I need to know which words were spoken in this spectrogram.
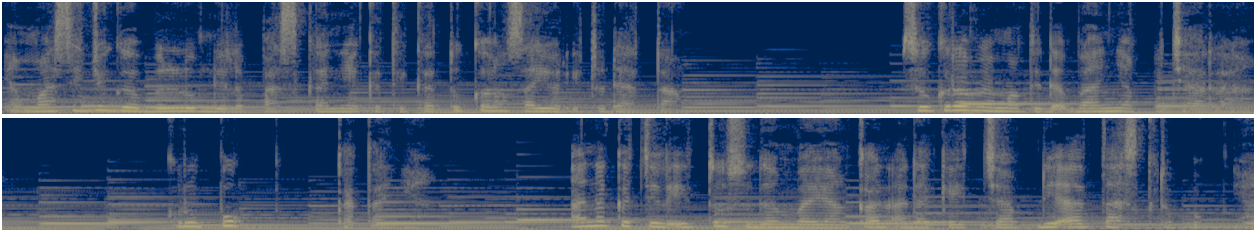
yang masih juga belum dilepaskannya ketika tukang sayur itu datang. Sukra memang tidak banyak bicara. Kerupuk, katanya. Anak kecil itu sudah membayangkan ada kecap di atas kerupuknya.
